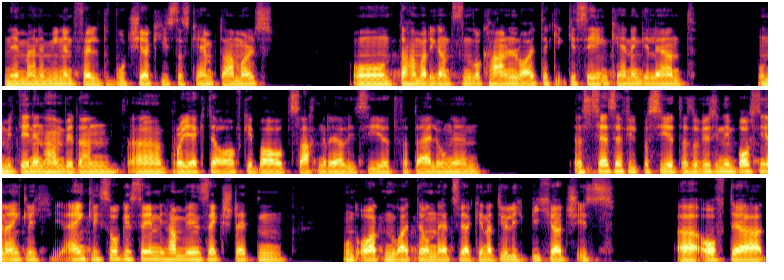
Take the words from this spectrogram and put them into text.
neben einem Minenfeld. Vuciak hieß das Camp damals. Und da haben wir die ganzen lokalen Leute gesehen, kennengelernt. Und mit denen haben wir dann äh, Projekte aufgebaut, Sachen realisiert, Verteilungen. Es ist sehr, sehr viel passiert. Also wir sind in Bosnien eigentlich, eigentlich so gesehen, haben wir in sechs Städten und Orten Leute und Netzwerke. Natürlich Bihać ist äh, oft der,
